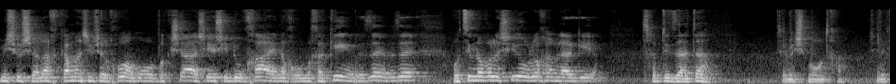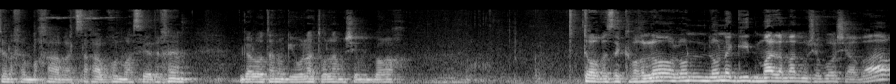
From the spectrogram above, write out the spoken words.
מישהו שלח, כמה אנשים שלחו, אמרו, בבקשה, שיהיה שידור חי, אנחנו מחכים, וזה וזה, רוצים לבוא לשיעור, לא יכולים להגיע. אז חשבתי, זה אתה, השם ישמור אותך, שניתן לכם ברכה והצלחה בכל מעשי ידיכם, גלו אותנו גאולת עולם, השם יתברך. טוב, אז זה כבר לא, לא, לא נגיד מה למדנו שבוע שעבר,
